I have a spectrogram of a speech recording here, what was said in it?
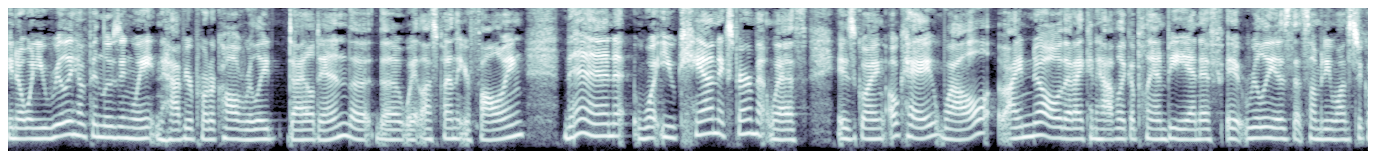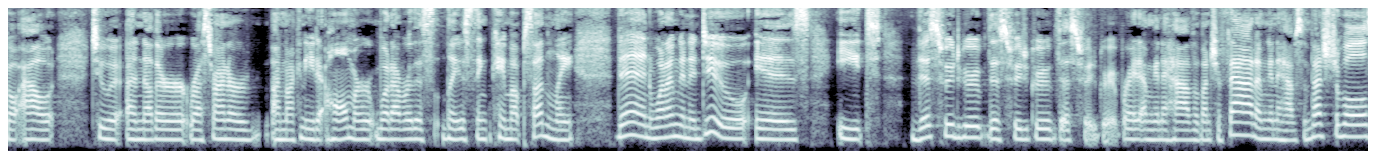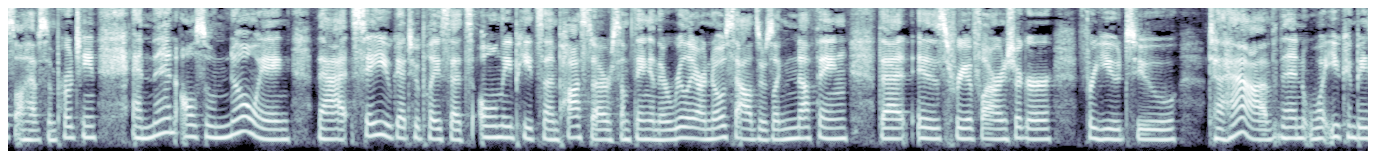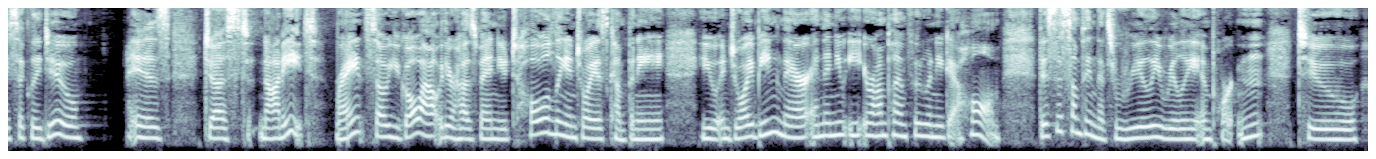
You know, when you really have been losing weight and have your protocol really dialed in, the, the weight loss plan that you're following, then what you can experiment with is going, okay, well, I know that I can have like a plan B. And if it really is that somebody wants to go out to another restaurant or I'm not going to eat at home or whatever this latest thing came up suddenly, then what I'm going to do is eat this food group, this food group, this food group, right? I'm going to have a bunch of fat. I'm going to have some vegetables. I'll have some protein. And then also knowing that say you get to a place that's only pizza and pasta or something and there really are no salads. There's like nothing that is free of flour and sugar for you to, to have. Then what you can basically do is just not eat, right? So you go out with your husband, you totally enjoy his company, you enjoy being there, and then you eat your unplanned food when you get home. This is something that's really, really important to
